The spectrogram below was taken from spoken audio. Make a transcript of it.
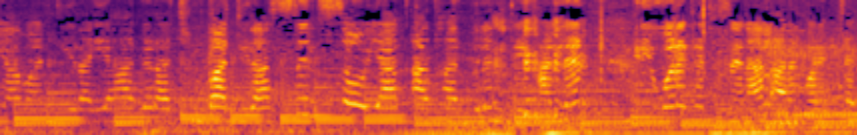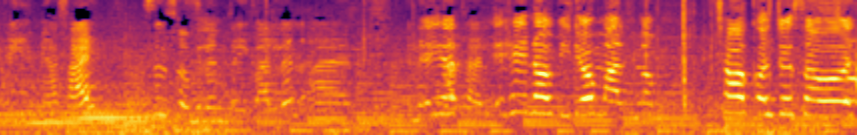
የኢትዮጵያ ባንዲራ የሀገራችን ባንዲራ ስንት ሰው ያውቃታል ብለን እንጠይቃለን። እንግዲህ ወረቀት ይዘናል፣ አረንጓዴ፣ ቢጫ፣ ቀይ የሚያሳይ ስንት ሰው ብለን እንጠይቃለን። ይሄ ነው ቪዲዮ ማለት ነው። ቻው ቆንጆ ሰዎች።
